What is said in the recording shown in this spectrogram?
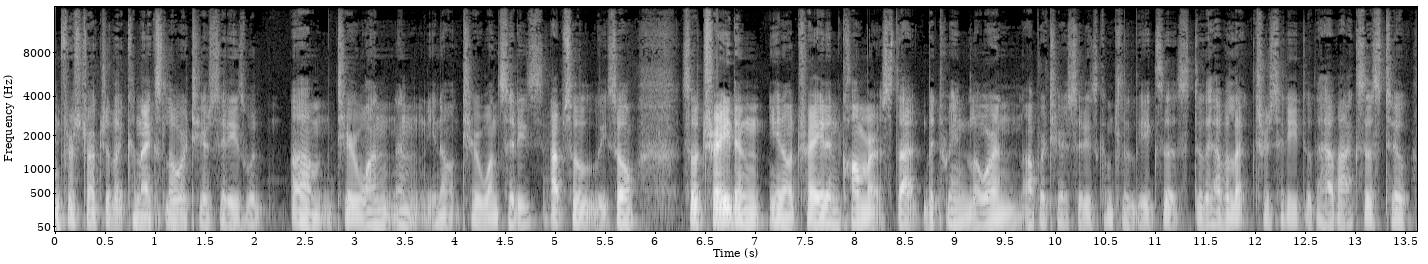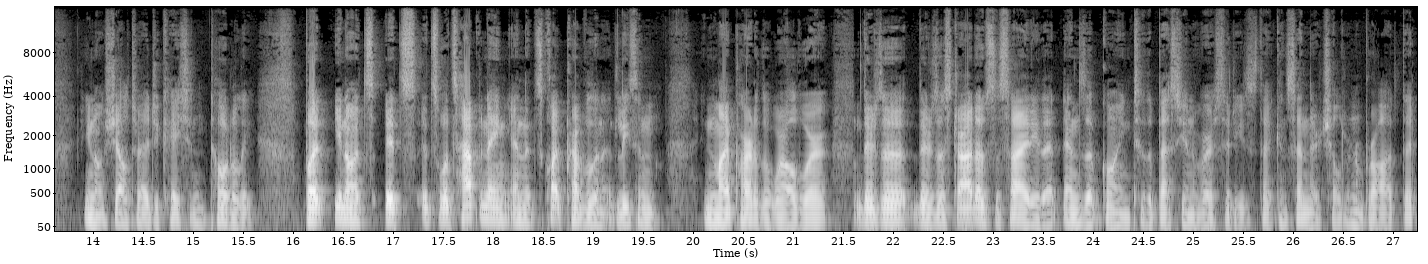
infrastructure that connects lower tier cities with um, tier one and you know tier one cities. Absolutely. So so trade and you know trade and commerce that between lower and upper tier cities completely exists do they have electricity? Do they have access to you know shelter education? Totally. But you know it's it's it's what's happening and it's quite prevalent at least in in my part of the world where there's a there's a strata of society that ends up going to the best universities that can send their children abroad that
